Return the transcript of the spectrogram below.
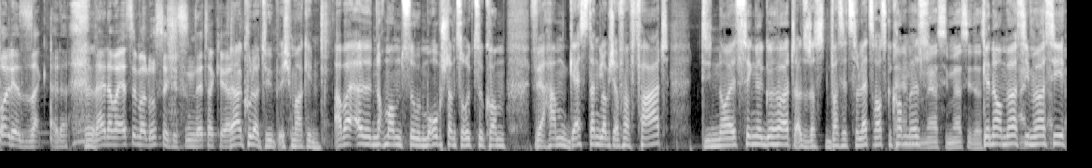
voll der Sack, Alter. Nein, aber er ist immer lustig, ist ein netter Kerl. Ja, cooler Typ, ich mag ihn. Aber äh, nochmal, um zum Obststand zurückzukommen. Wir haben gestern, glaube ich, auf der Fahrt die neue Single gehört, also das, was jetzt zuletzt rausgekommen Ähm, ist. Mercy, Mercy. Das Genau, Mercy, Mercy.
